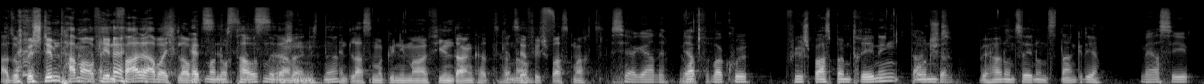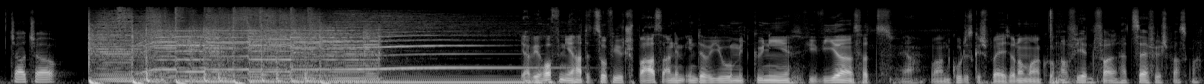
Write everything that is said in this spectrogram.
Also bestimmt haben wir auf jeden Fall, aber ich glaube, Hätten wir noch Tausende wahrscheinlich, ne? Entlassen wir Güni mal. Vielen Dank, hat, hat Genau. sehr viel Spaß gemacht. Sehr gerne. Ja. Ja, war cool. Äh, viel Spaß beim Training Dankeschön. und wir hören uns, sehen uns. Danke dir. Merci. Ciao, ciao. Ja, wir hoffen, ihr hattet so viel Spaß an dem Interview mit Güni wie wir. Es hat, ja, war ein gutes Gespräch, oder Marco? Auf jeden Fall. Hat sehr viel Spaß gemacht.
